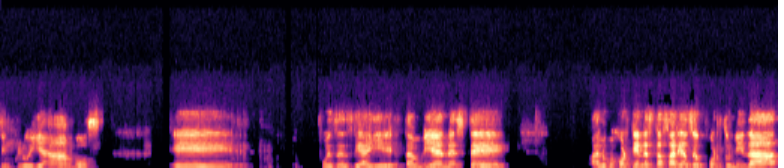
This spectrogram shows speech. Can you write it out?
incluye a ambos. Eh, pues desde ahí también este, a lo mejor tiene estas áreas de oportunidad,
